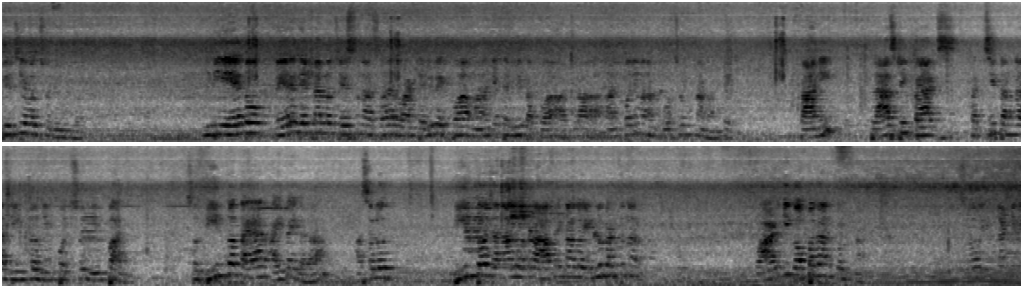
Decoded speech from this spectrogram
పిలిచేయవచ్చు దీంట్లో ఇది ఏదో వేరే దేశాల్లో చేస్తున్నారు సార్ వాళ్ళ తెలివి ఎక్కువ మనకే తెలివి తక్కువ అట్లా అనుకొని మనం కూర్చుంటున్నాం అంతే. కానీ ప్లాస్టిక్ బ్యాగ్స్ ఖచ్చితంగా దీంట్లో నింపొచ్చు నింపాలి. సో దీంతో తయారు అవుతాయి కదా అసలు దీంతో జనాలు అక్కడ ఆఫ్రికాలో ఇళ్ళు కడుతున్నారు. వాడికి గొప్పగా అనుకుంటున్నారు. సో ఇట్లాంటివి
